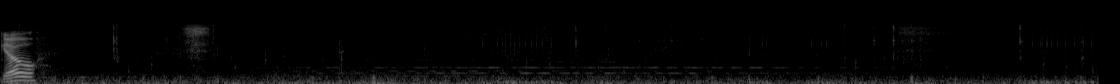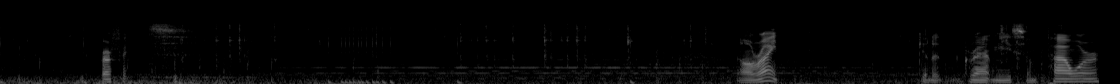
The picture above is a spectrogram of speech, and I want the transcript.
We go. Perfect. Alright. Gonna grab me some power.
